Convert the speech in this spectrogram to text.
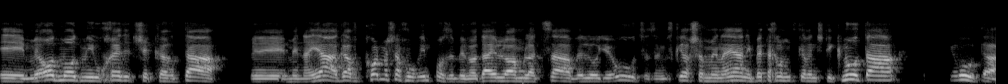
אה, מאוד מאוד מיוחדת שקרתה מניה, אגב כל מה שאנחנו רואים פה זה בוודאי לא המלצה ולא ייעוץ, אז אני מזכיר עכשיו מניה, אני בטח לא מתכוון שתקנו אותה, תראו אותה,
